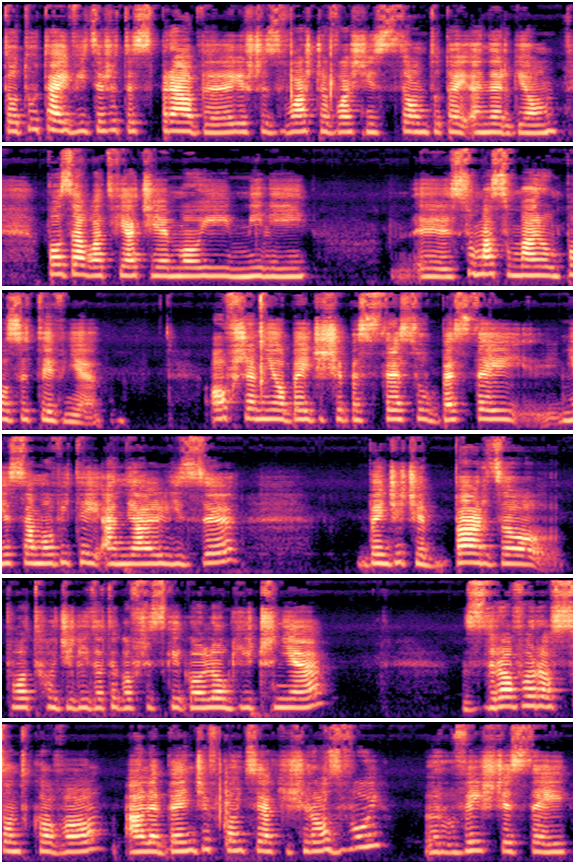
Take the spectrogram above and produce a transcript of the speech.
to tutaj widzę, że te sprawy, jeszcze zwłaszcza właśnie z tą tutaj energią, pozałatwiacie moi mili y, summa summarum pozytywnie. Owszem, nie obejdzie się bez stresu, bez tej niesamowitej analizy. Będziecie bardzo podchodzili do tego wszystkiego logicznie, zdroworozsądkowo, ale będzie w końcu jakiś rozwój, wyjście z tej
